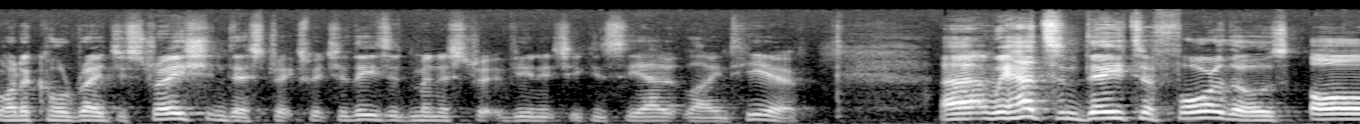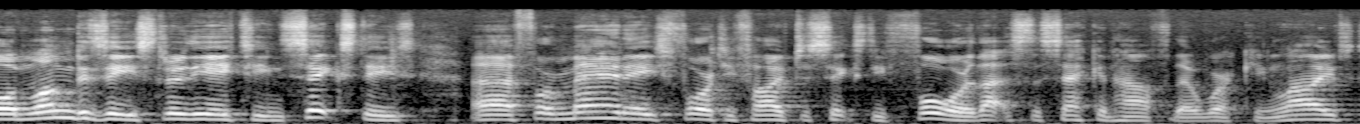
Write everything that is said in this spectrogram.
what are called registration districts, which are these administrative units you can see outlined here. Uh, and we had some data for those on lung disease through the 1860s uh, for men aged 45 to 64. That's the second half of their working lives.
